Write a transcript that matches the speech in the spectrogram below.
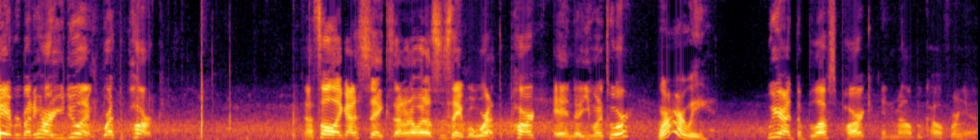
Hey everybody, how are you doing? We're at the park. That's all I gotta say because I don't know what else to say, but we're at the park and uh, you want a tour? Where are we? We are at the Bluffs Park in Malibu, California.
